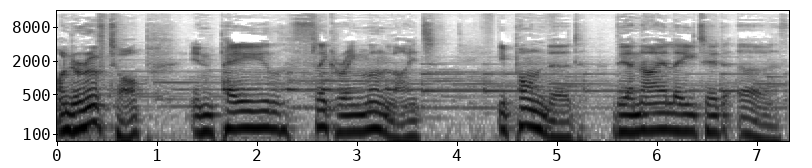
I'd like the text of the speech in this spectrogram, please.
On the rooftop, in pale, flickering moonlight, he pondered the annihilated earth.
